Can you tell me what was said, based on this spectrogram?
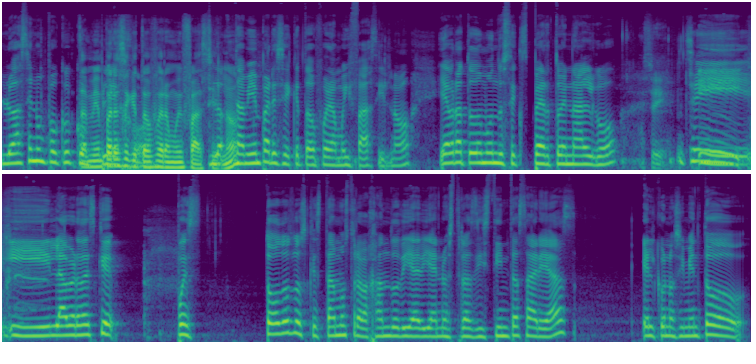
lo hacen un poco complejo. También parece que todo fuera muy fácil, ¿no? también parece que todo fuera muy fácil, ¿no? Y ahora todo el mundo es experto en algo. Sí. sí. Y, la verdad es que, pues, todos los que estamos trabajando día a día en nuestras distintas áreas, el conocimiento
